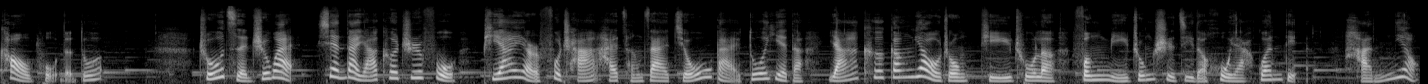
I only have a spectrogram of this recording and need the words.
靠谱得多。除此之外，现代牙科之父皮埃尔·富查还曾在九百多页的牙科纲要中提出了风靡中世纪的护牙观点：含尿。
